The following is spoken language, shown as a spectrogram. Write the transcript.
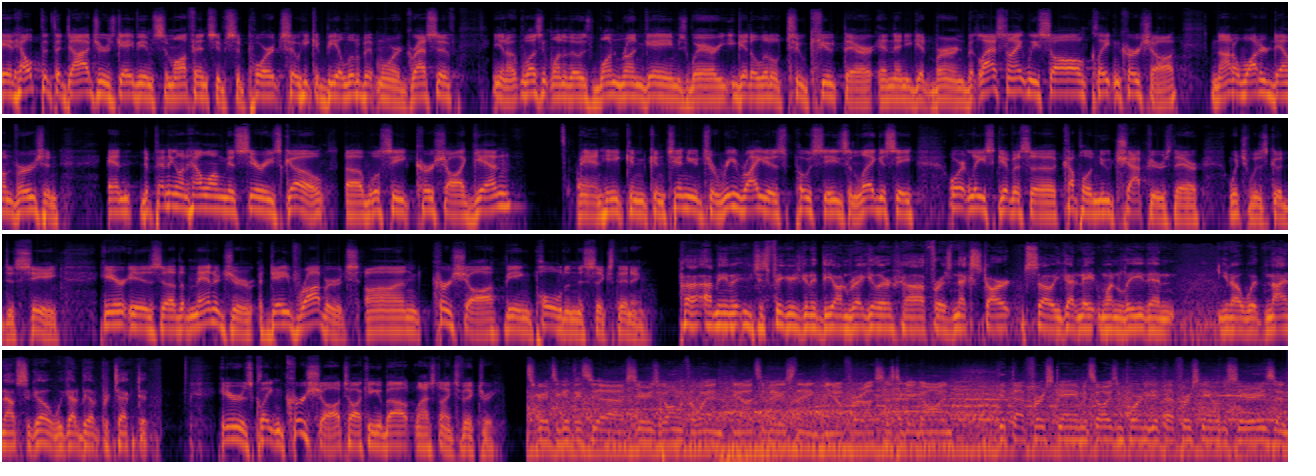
It helped that the Dodgers gave him some offensive support so he could be a little bit more aggressive. You know, it wasn't one of those one run games where you get a little too cute there and then you get burned. But last night we saw Clayton Kershaw, not a watered down version. And depending on how long this series go, uh, we'll see Kershaw again and he can continue to rewrite his postseason legacy, or at least give us a couple of new chapters there, which was good to see. Here is uh, the manager, Dave Roberts, on Kershaw being pulled in the sixth inning. Uh, I mean, you just figure he's going to be on regular uh, for his next start. So you got an 8 1 lead, and, you know, with nine outs to go, we got to be able to protect it. Here is Clayton Kershaw talking about last night's victory. It's great to get this uh, series going with a win. You know, that's the biggest thing, you know, for us is to get going, get that first game. It's always important to get that first game of a series. And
